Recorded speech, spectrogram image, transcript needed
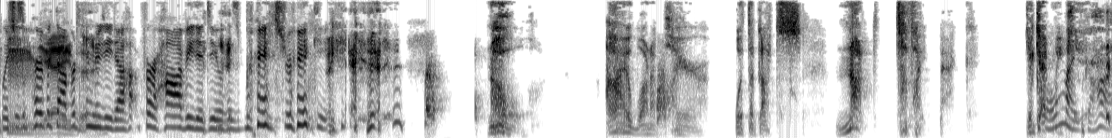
which is a perfect Yeah, opportunity to, for Javi to do his Branch Rickey. no, I want a player with the guts not to fight back. You get Oh me? my god!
